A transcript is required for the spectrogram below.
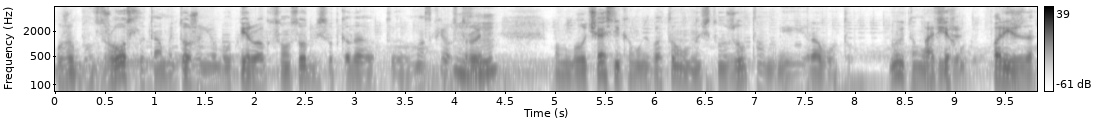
уже был взрослый там, и тоже у него был первый аукцион Сотбис, вот когда вот в Москве его строили. Мгм. Он был участником, и потом, значит, он жил там и работал. Ну и там во Париже. всех, в Париже, да,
